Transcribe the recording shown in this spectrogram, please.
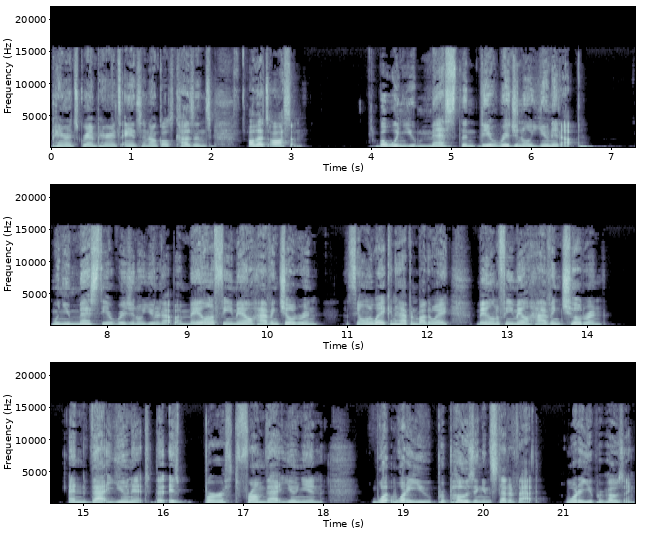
parents, grandparents, aunts and uncles, cousins. All that's awesome. But when you mess the, the original unit up, when you mess the original unit up, a male and a female having children, that's the only way it can happen, by the way. Male and a female having children and that unit that is birthed from that union. What, what are you proposing instead of that? What are you proposing?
